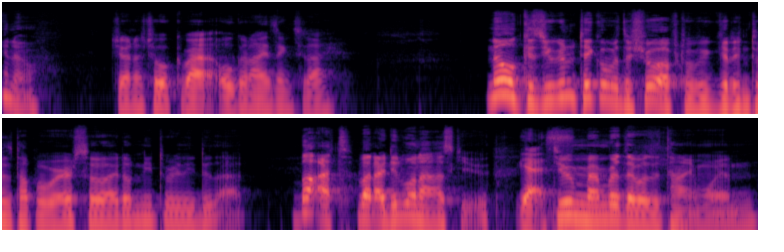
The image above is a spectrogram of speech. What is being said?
you know. do you want to talk about organizing today? No, because you're going to take over the show after we get into the Tupperware, so I don't need to really do that. But, but I did want to ask you Yes. do you remember there was a time when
